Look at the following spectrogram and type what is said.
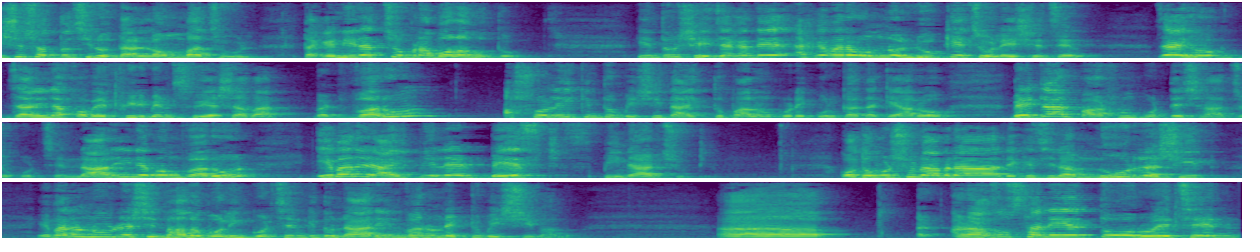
বিশেষত্ব ছিল তার, লম্বা চুল, তাকে নীরাজ চোপড়া বলা হতো। কিন্তু সেই জায়গাতে একেবারে অন্য লুকে চলে এসেছেন। যাই হোক, জানি না কবে ফিরবেন সুয়াস আবার বাট বরুণ আসলেই কিন্তু বেশি দায়িত্ব পালন করে কলকাতাকে আরও বেটার পারফর্ম করতে সাহায্য করছে নারিন এবং বরুণ এবারের আইপিএল এর বেস্ট স্পিনার জুটি। গত মরশুমে আমরা দেখেছিলাম নূর রশিদ, এবারও নূর রশিদ ভালো বোলিং করছেন, কিন্তু নারিন ভারুন একটু বেশি ভালো। রাজস্থানে তো রয়েছেন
